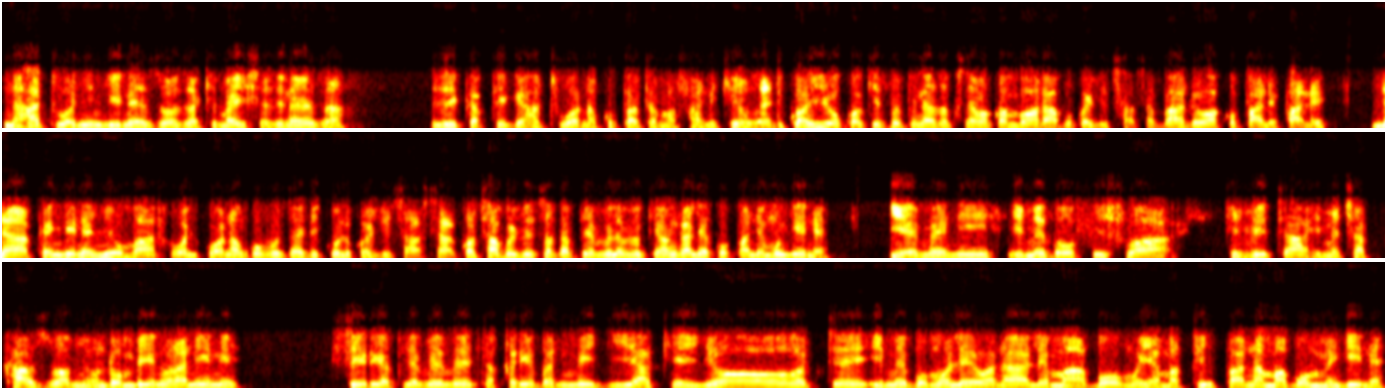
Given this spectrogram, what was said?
na hatua nyinginezo za kimaisha zinaweza zikapiga hatua na kupata mafanikio zaidi. Kwa hiyo kwa kifupi, naweza kusema kwamba Waarabu kwa hivi sasa bado wako pale pale, na pengine nyuma walikuwa na nguvu zaidi kuliko hivi sasa, kwa sababu hivi sasa pia vilevile, ukiangalia kwa upande mwingine, Yemeni imedhoofishwa kivita, imechakazwa miundombinu na nini. Siria pia vilevile, takriban miji yake yote imebomolewa na yale mabomu ya mapipa na mabomu mengine,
